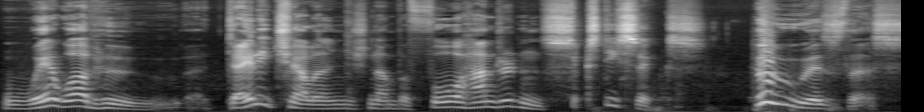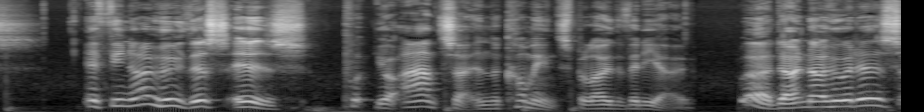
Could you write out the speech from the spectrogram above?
Where What Who? Daily Challenge number 466. Who is this? If you know who this is, put your answer in the comments below the video. Well, don't know who it is?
